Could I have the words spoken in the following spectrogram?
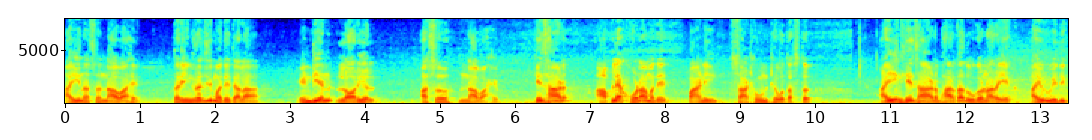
आईन असं नाव आहे तर इंग्रजीमध्ये त्याला इंडियन लॉरियल असं नाव आहे. हे झाड आपल्या खोडामध्ये पाणी साठवून ठेवत असतं. आईन हे झाड भारतात उगवणारं एक आयुर्वेदिक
